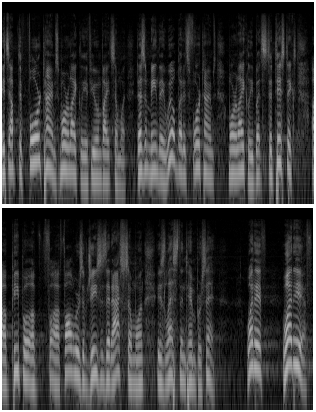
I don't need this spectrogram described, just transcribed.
it's up to four times more likely if you invite someone. Doesn't mean they will, but it's four times more likely. But statistics of people, of uh, followers of Jesus that ask someone is less than 10%. What if, what if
